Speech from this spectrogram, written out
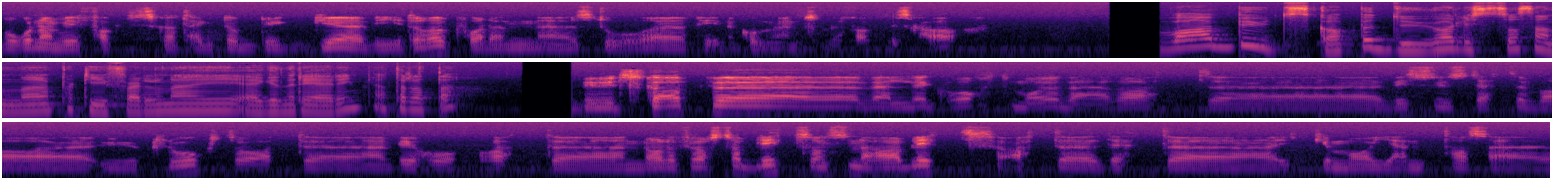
hvordan vi faktisk har tenkt å bygge videre på den store, fine kommunen som vi faktisk har. Hva er budskapet du har lyst til å sende partifellene i egen regjering etter dette? Budskapet uh, veldig kort må jo være at uh, vi syns dette var uklokt, og at uh, vi håper at når det først har blitt sånn som det har blitt, at dette ikke må gjenta seg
